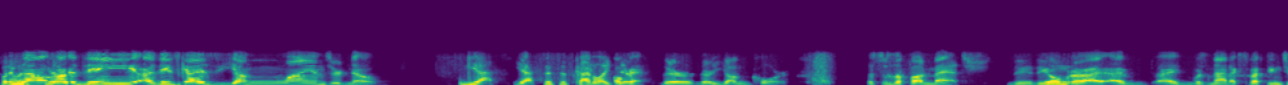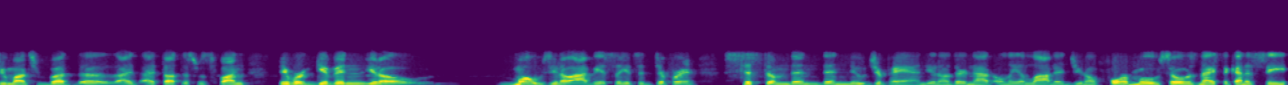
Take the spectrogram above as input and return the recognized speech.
but it was, now, you know, are they are these guys young lions or no? yes, yes, this is kind of like Okay. their their their young core. This was a fun match. The the Mhm. opener, I, I I was not expecting too much, but uh, I I thought this was fun. They were given you know moves. You know, obviously it's a different system than than New Japan. You know, they're not only allotted you know four moves, so it was nice to kind of see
